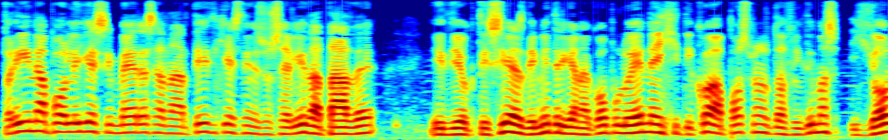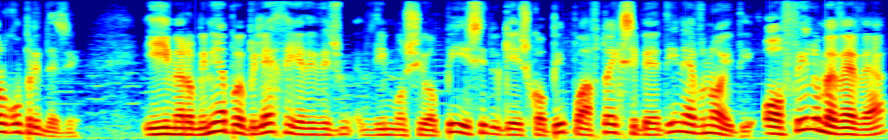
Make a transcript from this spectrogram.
πριν από λίγες ημέρες αναρτήθηκε στην ισοσελίδα Τάδε ιδιοκτησίας Δημήτρη Γιανακόπουλου ένα ηχητικό απόσπασμα του αθλητή μας Γιώργου Πρίντεζη. Η ημερομηνία που επιλέχθηκε για τη δυσ- δημοσιοποίησή του και η σκοπή που αυτό εξυπηρετεί είναι ευνόητη. Οφείλουμε βέβαια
